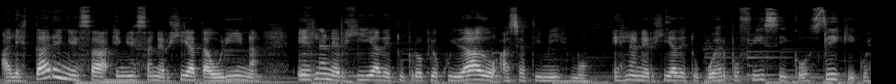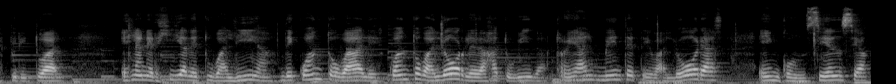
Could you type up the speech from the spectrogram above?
al estar en esa, en esa energía taurina es la energía de tu propio cuidado hacia ti mismo, es la energía de tu cuerpo físico, psíquico, espiritual es la energía de tu valía, de cuánto vales, cuánto valor le das a tu vida. ¿Realmente te valoras en conciencia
